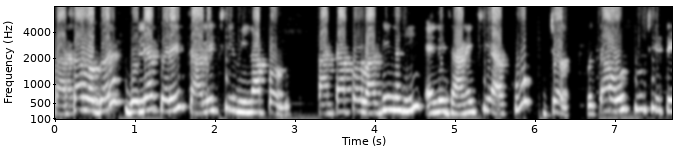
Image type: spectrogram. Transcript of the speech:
પાસા વગર બોલ્યા કરે, ચાલે છે વિના પગ. કાંટા પર વાગી નહીં, એને જાણે છે આખું જગ બતાવો, શું છે તે?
